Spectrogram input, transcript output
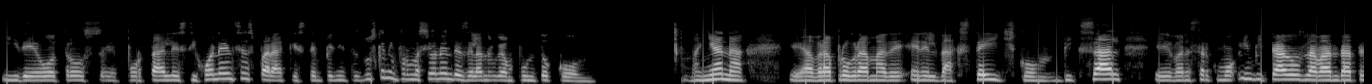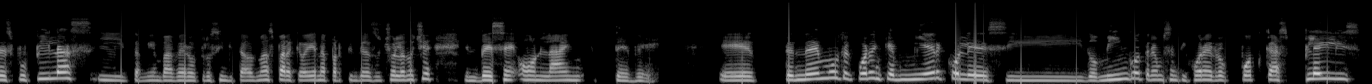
y de otros eh, portales tijuanenses para que estén pendientes. Busquen información en desde el underground.com. Mañana eh, habrá programa de En el Backstage con Big Sal. eh, van a estar como invitados la banda Tres Pupilas y también va a haber otros invitados más para que vayan a partir de las 8 de la noche en BC Online TV. Eh, tenemos, recuerden que miércoles y domingo tenemos en Tijuana el Rock Podcast Playlist.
